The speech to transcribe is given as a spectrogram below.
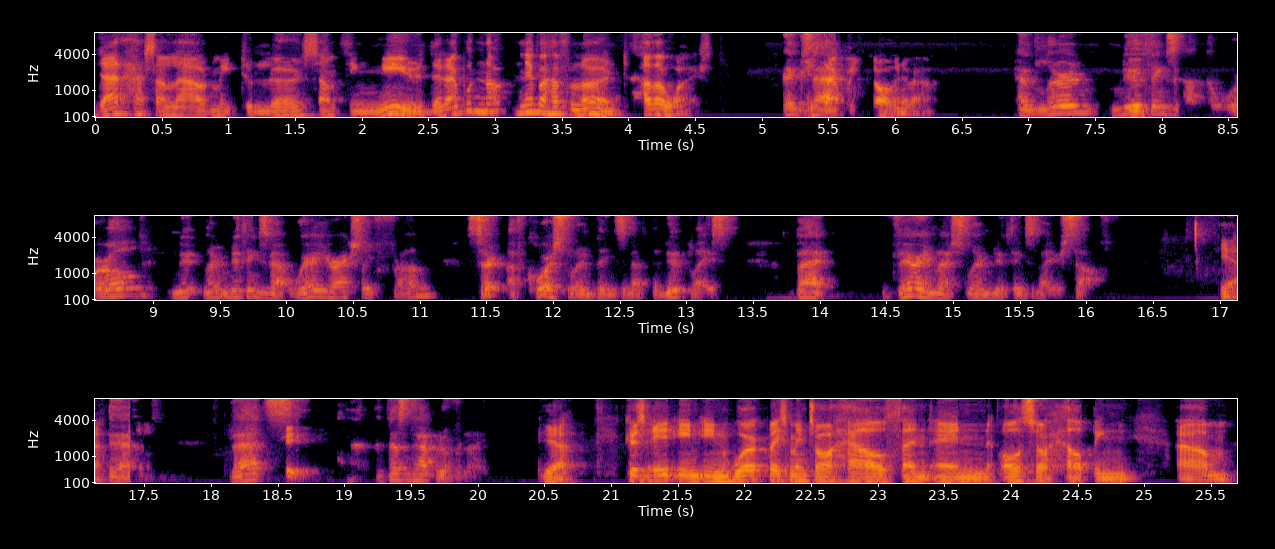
that has allowed me to learn something new that I would not never have learned otherwise. Exactly. Is that what you're talking about? And learn new mm. things about the world. New, learn new things about where you're actually from. Of course, learn things about the new place, but very much learn new things about yourself. Yeah. And that's it doesn't happen overnight. Yeah, because in, in, in, workplace mental health and, and also helping um,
